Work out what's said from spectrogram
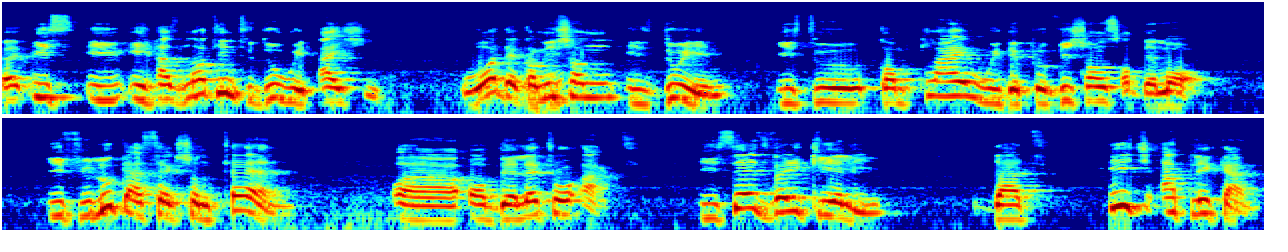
Uh, it, has nothing to do with hardship. What the commission is doing is to comply with the provisions of the law. If you look at section 10 uh, of the Electoral Act, it says very clearly that each applicant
